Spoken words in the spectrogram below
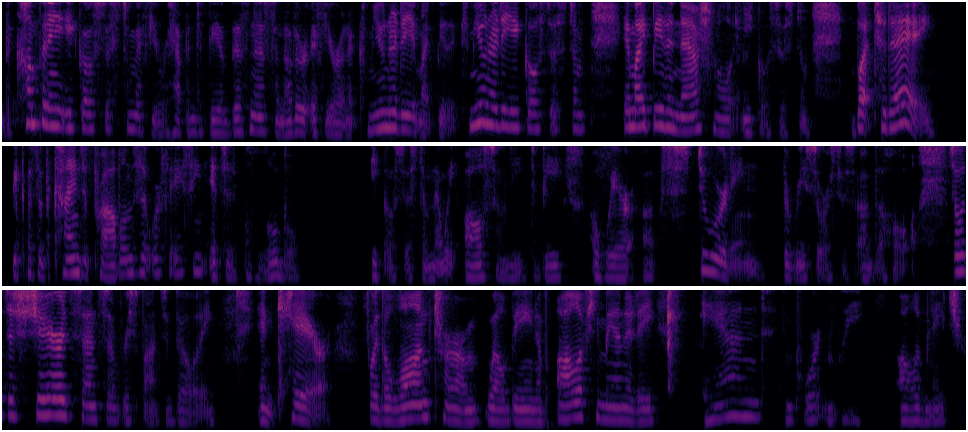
the company ecosystem, if you happen to be a business. Another, if you're in a community, it might be the community ecosystem. It might be the national ecosystem. But today, because of the kinds of problems that we're facing, it's a global ecosystem that we also need to be aware of stewarding the resources of the whole. So it's a shared sense of responsibility and care for the long term well being of all of humanity and, importantly, all of nature.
